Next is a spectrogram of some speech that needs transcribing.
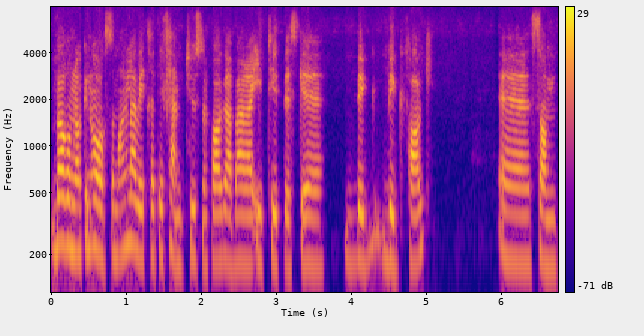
bare om noen år så mangler vi 35 000 fagarbeidere i typiske bygg, byggfag. Eh, som,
